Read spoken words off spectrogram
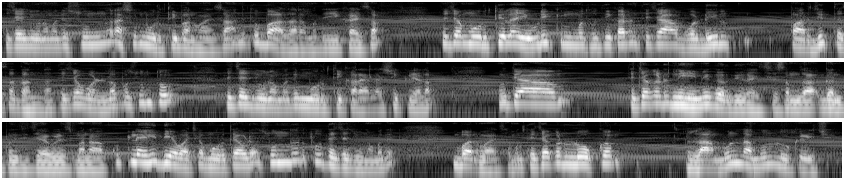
त्याच्या जीवनामध्ये सुंदर अशी मूर्ती बनवायचा आणि तो बाजारामध्ये विकायचा. त्याच्या मूर्तीला एवढी किंमत होती कारण त्याच्या वडील पारजित त्याचा धंदा त्याच्या वडिलापासून तो त्याच्या जीवनामध्ये मूर्ती करायला शिकलेला. मग त्या त्याच्याकडे नेहमी गर्दी राहायची. समजा गणपतीच्या वेळेस म्हणा कुठल्याही देवाच्या मूर्त्या एवढ्या सुंदर तो त्याच्या जीवनामध्ये बनवायचा. मग त्याच्याकडं लोक लांबून लांबून लोक यायचे.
